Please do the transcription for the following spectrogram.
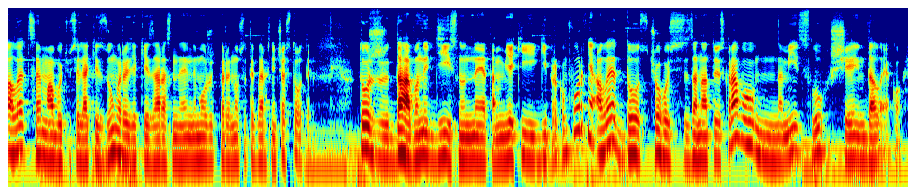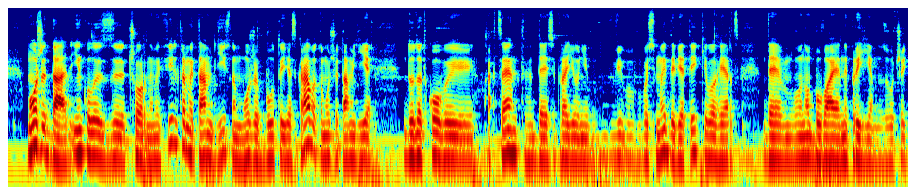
але це, мабуть, усілякі зумери, які зараз не, не можуть переносити верхні частоти. Тож, да, вони дійсно не там м'які гіперкомфортні, але до чогось занадто яскравого, на мій слух, ще їм далеко. Може, да, інколи з чорними фільтрами там дійсно може бути яскраво, тому що там є додатковий акцент десь в районі 8-9 кГц, де воно буває неприємно звучить.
